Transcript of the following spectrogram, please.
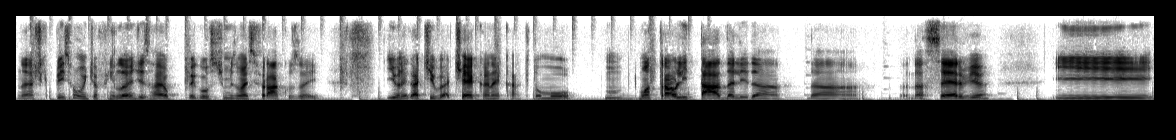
Né? Acho que principalmente a Finlândia, Israel pegou os times mais fracos aí. E o negativo é a Tcheca, né, cara? Que tomou uma traulitada ali da, da, da Sérvia e,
